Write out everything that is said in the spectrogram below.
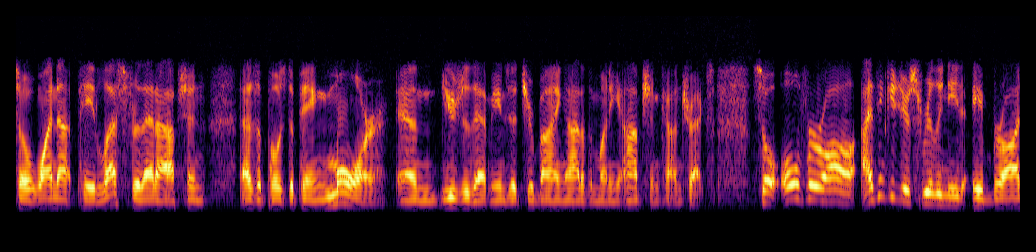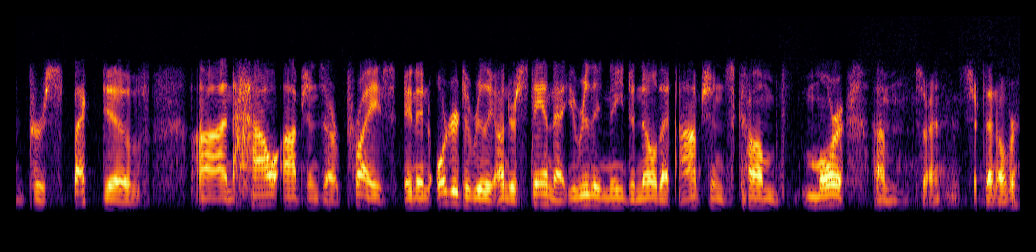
So why not pay less for that option as opposed to paying more? And usually that means that you're buying out of the money option contracts. So overall, I think you just really need a broad perspective on how options are priced. And in order to really understand that, you really need to know that options come more. Um, sorry, start that over.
